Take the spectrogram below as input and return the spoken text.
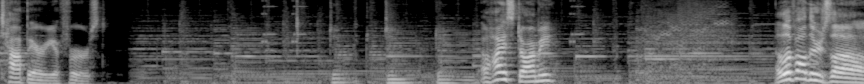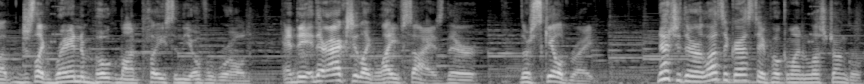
top area first. Oh, hi, Starmie. I love how there's uh just like random Pokemon placed in the overworld. And they, they're actually like life size. They're they're scaled right. Naturally, there are lots of grass type Pokemon in Lush Jungle.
